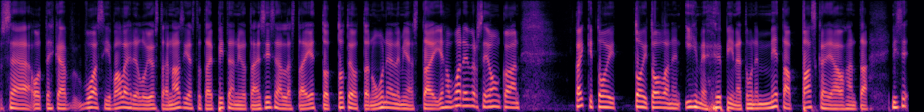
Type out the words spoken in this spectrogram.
sä oot ehkä vuosia valehdellut jostain asiasta tai pitänyt jotain sisällästä tai et ole toteuttanut unelmia tai ihan whatever se onkaan. Kaikki toi toi tollanen ihme höpinä, tuommoinen metapaskajauhanta, niin se,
